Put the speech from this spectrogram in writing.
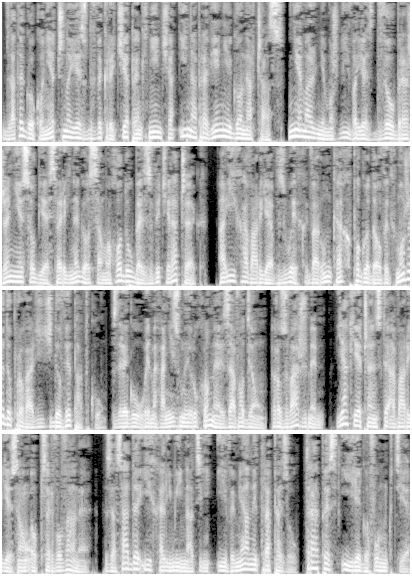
Dlatego konieczne jest wykrycie pęknięcia i naprawienie go na czas. Niemal niemożliwe jest wyobrażenie sobie seryjnego samochodu bez wycieraczek, a ich awaria w złych warunkach pogodowych może doprowadzić do wypadku. Z reguły mechanizmy ruchome zawodzą. Rozważmy, jakie częste awarie są obserwowane, zasadę ich eliminacji i wymiany trapezu. Trapez i jego funkcje.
